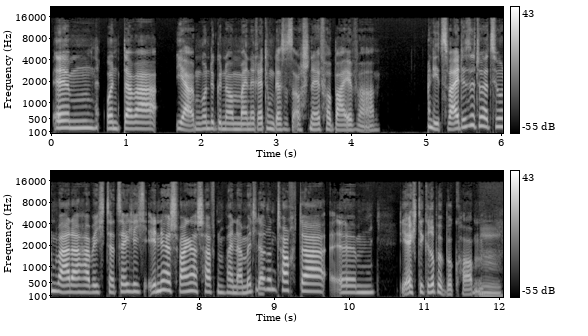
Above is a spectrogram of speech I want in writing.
Ähm, und da war ja im Grunde genommen meine Rettung, dass es auch schnell vorbei war. Und die zweite Situation war, da habe ich tatsächlich in der Schwangerschaft mit meiner mittleren Tochter ähm, die echte Grippe bekommen. Mhm.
